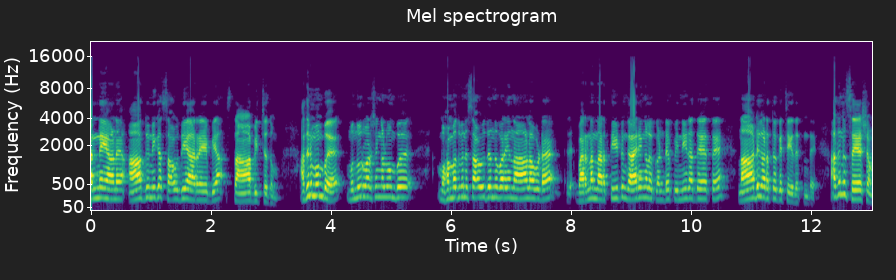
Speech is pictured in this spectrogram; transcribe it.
തന്നെയാണ് ആധുനിക സൗദി അറേബ്യ സ്ഥാപിച്ചതും. അതിനു മുമ്പ് മുന്നൂറ് വർഷങ്ങൾ മുമ്പ് മുഹമ്മദ് ബിൻ സൗദ് എന്ന് പറയുന്ന ആൾ അവിടെ ഭരണം നടത്തിയിട്ടും കാര്യങ്ങളൊക്കെ ഉണ്ട്. പിന്നീട് അദ്ദേഹത്തെ നാട് കടത്തുകയൊക്കെ ചെയ്തിട്ടുണ്ട്. അതിനുശേഷം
